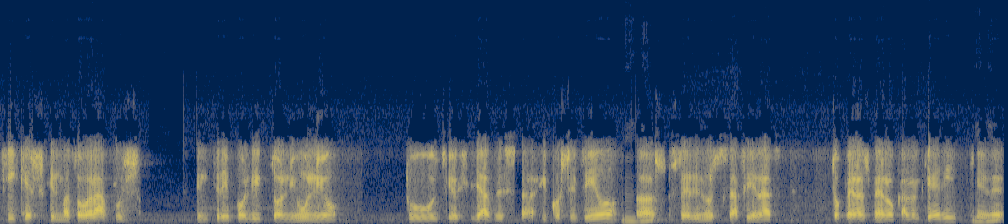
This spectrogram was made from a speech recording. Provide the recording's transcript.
βγήκε στους κινηματογράφους στην Τρίπολη τον Ιούνιο του 2022, mm-hmm. στους ερηνούς της Αθήνας το περασμένο καλοκαίρι και mm-hmm.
